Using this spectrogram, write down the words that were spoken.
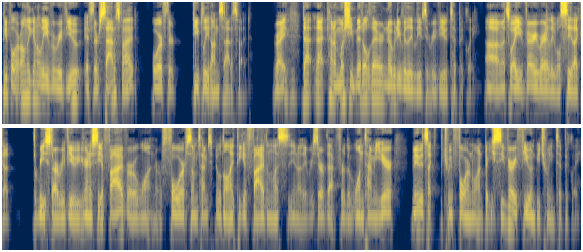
people are only going to leave a review if they're satisfied or if they're deeply unsatisfied right? Mm-hmm. That that kind of mushy middle there, nobody really leaves a review typically. Um, that's why you very rarely will see like a three star review. You're going to see a five or a one or a four. Sometimes people don't like to give five unless you know they reserve that for the one time a year. Maybe it's like between four and one, but you see very few in between typically.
